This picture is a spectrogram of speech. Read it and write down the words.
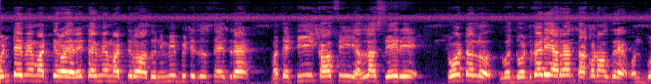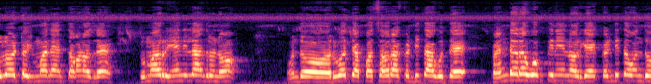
ಒನ್ ಟೈಮೇ ಮಾಡ್ತಿರೋ, ಎರಡು ಟೈಮೇ ಮಾಡ್ತಿರೋ, ಅದು ನಿಮಗೆ ಬಿಟ್ಟಿದ್ದು ಸ್ನೇಹಿತರೆ. ಮತ್ತೆ ಟೀ ಕಾಫಿ ಎಲ್ಲ ಸೇರಿ ಟೋಟಲ್ ಇವತ್ತು ದೊಡ್ಡ ಗಾಡಿ ಯಾರನ್ನ ತಗೊಂಡು ಹೋದ್ರೆ, ಒಂದು ಬುಲೆಟ್ ಹಿಮಾಲಯ ಅಂತ ತಗೊಂಡೋದ್ರೆ ಸುಮಾರು ಏನಿಲ್ಲ ಅಂದ್ರೂ ಒಂದು ಅರವತ್ತು ಎಪ್ಪತ್ತು ಸಾವಿರ ಖಂಡಿತ ಆಗುತ್ತೆ. ಸ್ಪೆಂಡರ್ ಹೋಗ್ತೀನಿ ಅನ್ನೋರಿಗೆ ಖಂಡಿತ ಒಂದು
